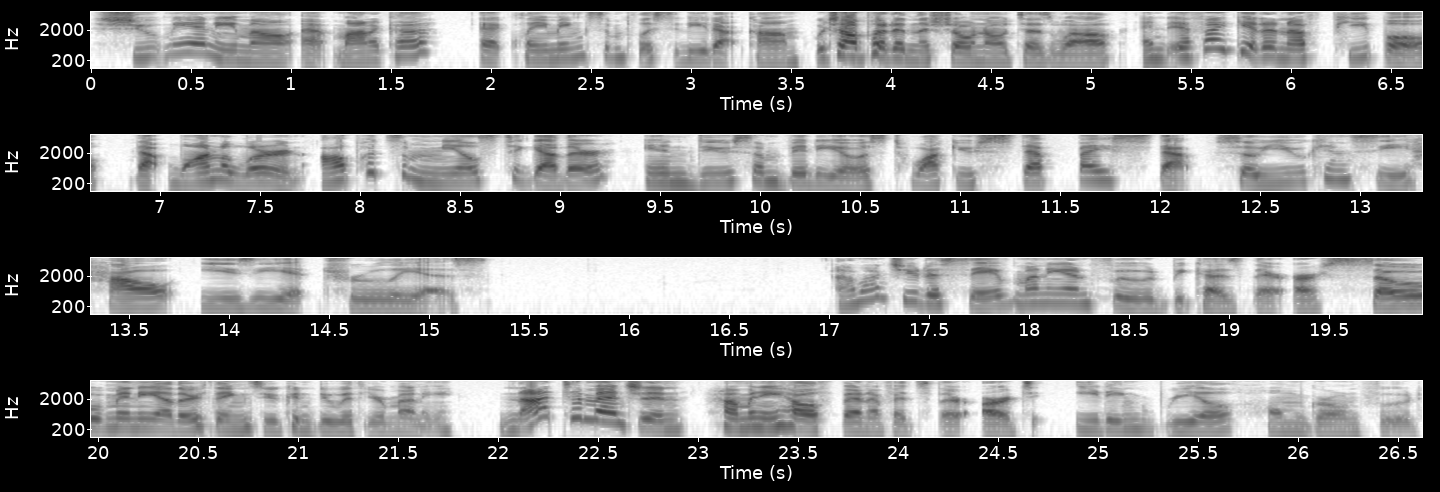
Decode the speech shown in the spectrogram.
shoot me an email at monica at claimingsimplicity.com, which I'll put in the show notes as well. And if I get enough people that want to learn, I'll put some meals together and do some videos to walk you step by step so you can see how easy it truly is. I want you to save money on food because there are so many other things you can do with your money, not to mention how many health benefits there are to eating real homegrown food.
